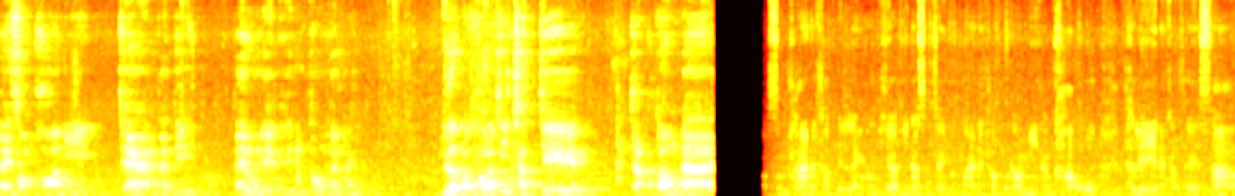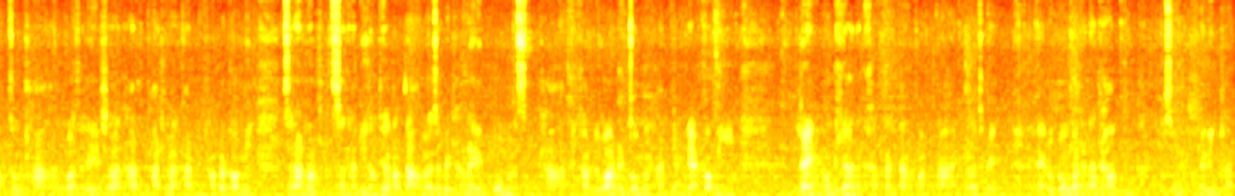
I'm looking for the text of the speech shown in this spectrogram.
ในสองข้อนี้แจมกันที่ในโรงเรียนเห็นตรงกันไหมเลือกเอาข้อที่ชัดเจนจับต้องได้สงขลานะครับเป็นแหล่งท่องเที่ยวที่น่าสนใจมากมายนะครับพวกเรามีทั้งเขาทะเลนะครับทะเลสาบสงขลาหรือว่าทะเลชลทัศน์หาชลทัศน์นะครับแล้วก็มีสถานสถานที่ท่องเที่ยวต่างๆไม่ว่าจะเป็นทั้งในตัวเมืองสงขลานะครับหรือว่าในตัวเมืองหาดใหญ่เนี่ยก็มีแหล่งท่องเที่ยวนะครับต่างๆมากมายไม่ว่าจะเป็นแหล่งรวบรวมวัฒนธรรมต่างๆของสงขลานั่นเองครับ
